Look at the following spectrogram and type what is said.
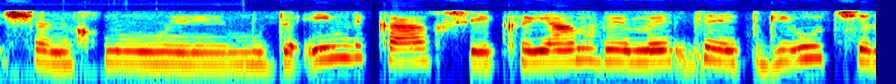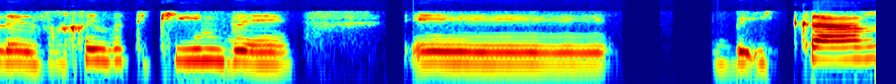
שאנחנו אה, מודעים לכך שקיים באמת אה, פגיעות של אזרחים ותיקים בעיקר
